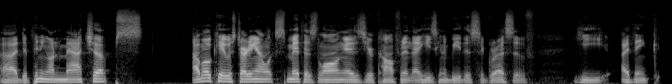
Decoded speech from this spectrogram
Uh, depending on matchups, I'm okay with starting Alex Smith as long as you're confident that he's going to be this aggressive. He, I think,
